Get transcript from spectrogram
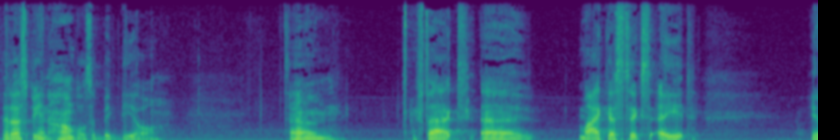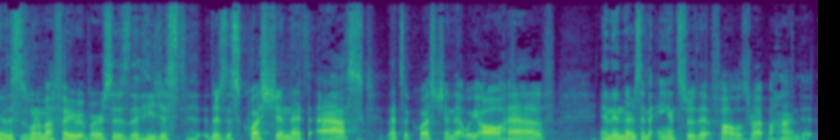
that us being humble is a big deal. Um, in fact, uh, Micah 6 8, you know, this is one of my favorite verses that he just, there's this question that's asked. That's a question that we all have and then there's an answer that follows right behind it.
